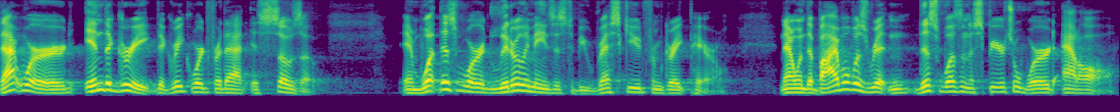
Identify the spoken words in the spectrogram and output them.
That word in the Greek, the Greek word for that is sozo. And what this word literally means is to be rescued from great peril. Now, when the Bible was written, this wasn't a spiritual word at all.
